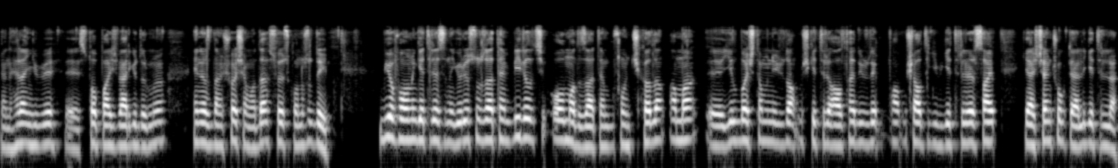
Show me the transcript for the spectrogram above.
Yani herhangi bir e, stopaj vergi durumu en azından şu aşamada söz konusu değil. Biyofonun getirisini görüyorsunuz zaten. Bir yıl olmadı zaten bu fon çıkalı ama e, yılbaşı tamamı %60 getiri 6 ayda %66 gibi getirilere sahip. Gerçekten çok değerli getiriler.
